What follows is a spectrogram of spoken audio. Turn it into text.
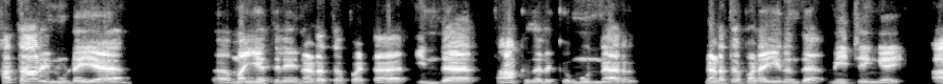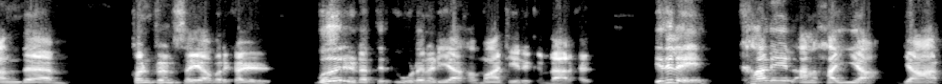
கத்தாரினுடைய மையத்திலே நடத்தப்பட்ட இந்த தாக்குதலுக்கு முன்னர் நடத்தப்பட இருந்த மீட்டிங்கை அந்த கான்பரன்ஸை அவர்கள் வேறு இடத்திற்கு உடனடியாக மாற்றியிருக்கின்றார்கள். இதிலே ஹலீல் அல் ஹையா யார்?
